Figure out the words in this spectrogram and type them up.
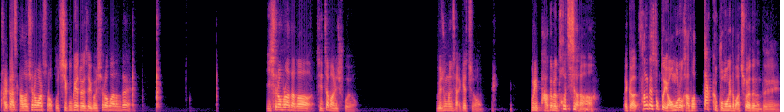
달까지 가서 실험할 수는 없고 지구 궤도에서 이걸 실험하는데 이 실험을 하다가 진짜 많이 죽어요. 왜 죽는지 알겠죠? 우리 박으면 터지잖아. 그러니까 상대 속도 0으로 가서 딱 그 구멍에다 맞춰야 되는데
